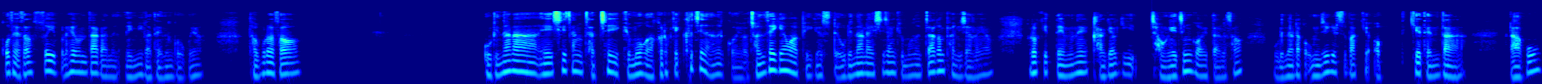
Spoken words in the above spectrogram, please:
곳에서 수입을 해온다라는 의미가 되는 거고요. 더불어서 우리나라의 시장 자체의 규모가 그렇게 크진 않을 거예요. 전 세계와 비교했을 때 우리나라의 시장 규모는 작은 편이잖아요. 그렇기 때문에 가격이 정해진 거에 따라서 우리나라가 움직일 수밖에 없게 된다라고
